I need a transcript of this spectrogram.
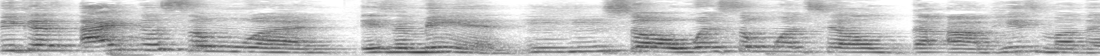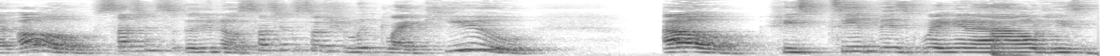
because I know someone is a man. Mm-hmm. So when someone tell the, um, his mother, "Oh, such and you know, such and such look like you," oh, his teeth is bringing out, his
